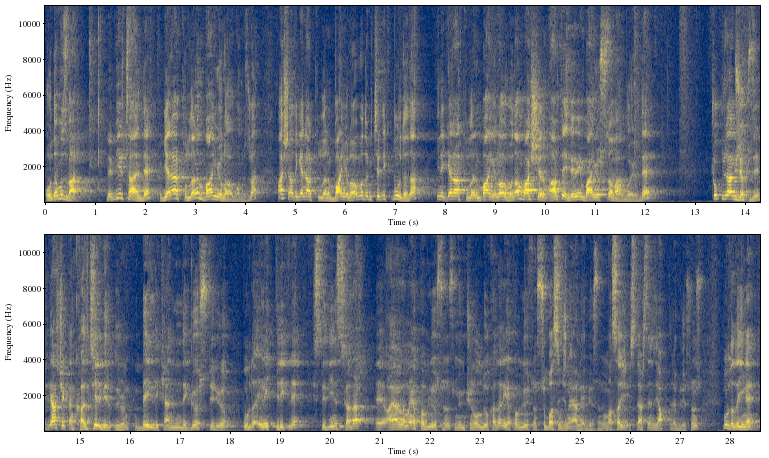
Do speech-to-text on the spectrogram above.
odamız var ve bir tane de genel kullanım banyo lavabomuz var. Aşağıda genel kullanım banyo lavaboda bitirdik. Burada da yine genel kullanım banyo lavabodan başlayalım. Artı ebeveyn banyosu da var bu evde. Çok güzel bir jacuzzi. Gerçekten kaliteli bir ürün. Belli kendinde gösteriyor. Burada elektrikli istediğiniz kadar e, ayarlama yapabiliyorsunuz. Mümkün olduğu kadar yapabiliyorsunuz. Su basıncını ayarlayabiliyorsunuz. Masaj isterseniz yaptırabiliyorsunuz. Burada da yine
